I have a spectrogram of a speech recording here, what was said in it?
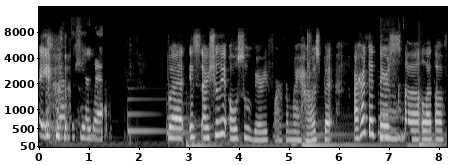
yay Glad to hear that. but it's actually also very far from my house but i heard that there's uh, a lot of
